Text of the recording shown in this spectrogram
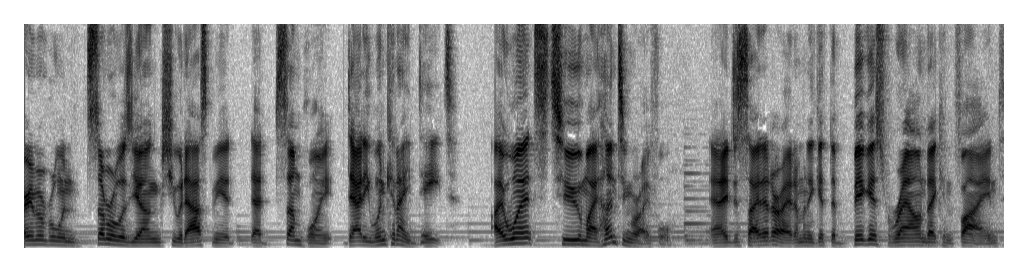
remember when Summer was young, she would ask me at, at some point, Daddy, when can I date? I went to my hunting rifle And I decided, all right, I'm gonna get the biggest round I can find.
